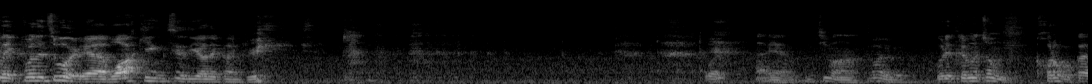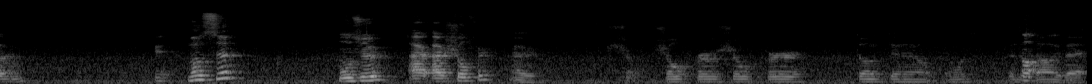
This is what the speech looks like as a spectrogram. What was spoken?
like for the tour. yeah, walking to the other country. what? 아야 웃지 마. What? 우리 그러면 좀 걸어볼까요? 그럼? Okay. Monsieur? Monsieur, our our chauffeur. Our Chau- chauffeur, chauffeur. Don't you? What's there's a Oh. song like that.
